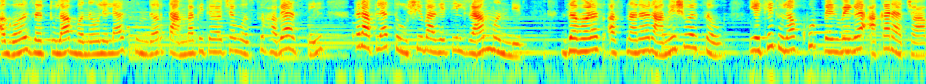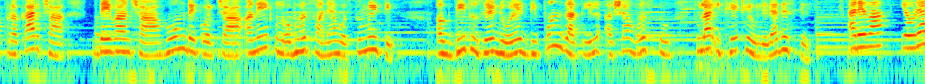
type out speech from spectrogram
अगं जर तुला बनवलेल्या सुंदर तांब्या पितळाच्या वस्तू हव्या असतील तर आपल्या तुळशी बागेतील राम मंदिर जवळच असणारं रामेश्वर चौक येथे तुला खूप वेगवेगळ्या आकाराच्या प्रकारच्या देवांच्या होम डेकोरच्या अनेक लोभसवान्या वस्तू मिळतील. अगदी तुझे डोळे दिपून जातील अशा वस्तू तुला इथे ठेवलेल्या दिसतील. अरे वा एवढ्या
